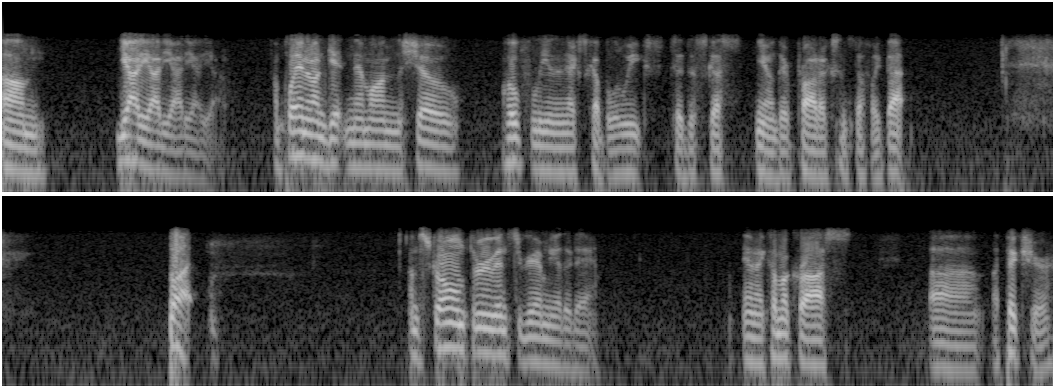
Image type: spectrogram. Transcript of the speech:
Um, yada yada yada yada yada. I'm planning on getting them on the show, hopefully in the next couple of weeks to discuss, you know, their products and stuff like that. But I'm scrolling through Instagram the other day, and I come across uh, a picture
